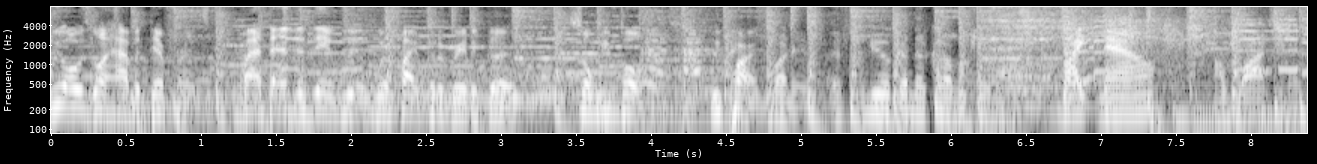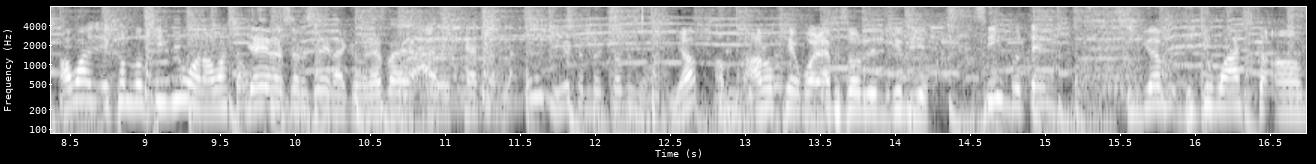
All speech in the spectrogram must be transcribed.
We always gonna have a difference, but at the end of the day, we're, we're fighting for the greater good. So we boys, we part. Funny if New York Undercover came out right now, I'm watching it. I watch it comes on TV one. I watch it. Yeah, that's what I'm saying. Like whenever I would catch up, like, oh, New York Undercover's on. Yep. I'm, I don't care what episode it is. Give you. See, but then you ever did you watch the um?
